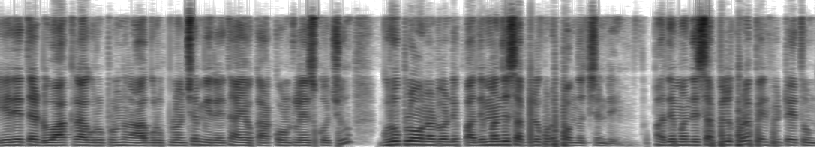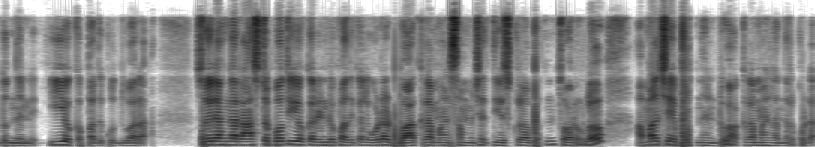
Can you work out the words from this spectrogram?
ఏదైతే డ్వాక్రా గ్రూప్ ఉన్నారో ఆ గ్రూప్లోంచే మీరైతే ఆ యొక్క అకౌంట్లో వేసుకోవచ్చు. గ్రూప్లో ఉన్నటువంటి పది మంది సభ్యులు కూడా పొందొచ్చండి. పది మంది సభ్యులు కూడా బెనిఫిట్ అయితే ఉంటుందండి ఈ యొక్క పథకం ద్వారా. సో ఈ రకంగా రాష్ట్ర ప్రభుత్వం యొక్క రెండు పథకాలు కూడా డ్వాక్రా మహిళ సంబంధించి తీసుకురాబోతుంది త్వరలో అమలు చేయబోతుంది డ్వాక్రా మహిళలందరూ కూడా.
